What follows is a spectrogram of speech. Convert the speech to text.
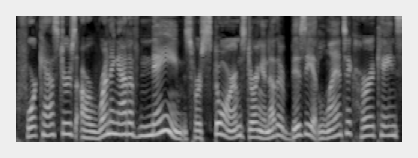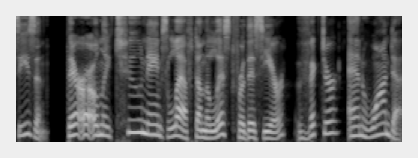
Forecasters are running out of names for storms during another busy Atlantic hurricane season. There are only two names left on the list for this year Victor and Wanda.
